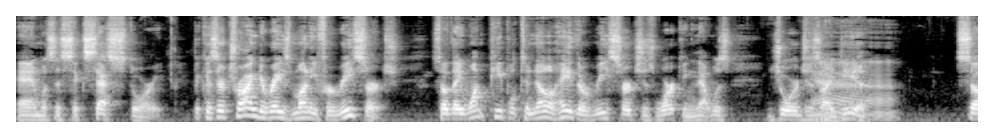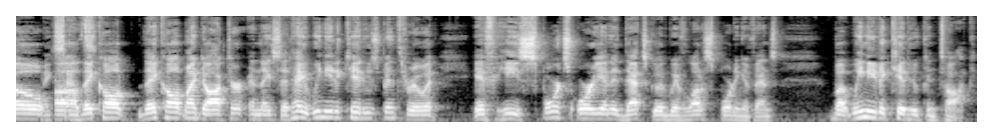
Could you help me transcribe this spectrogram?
and was a success story because they're trying to raise money for research. So they want people to know, hey, the research is working. That was George's yeah. idea. So uh, they called they called my doctor and they said, hey, we need a kid who's been through it. If he's sports oriented, that's good. We have a lot of sporting events, but we need a kid who can talk.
